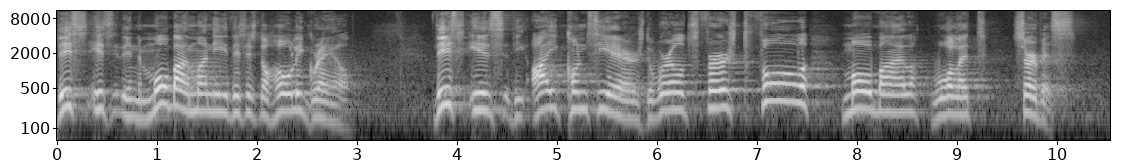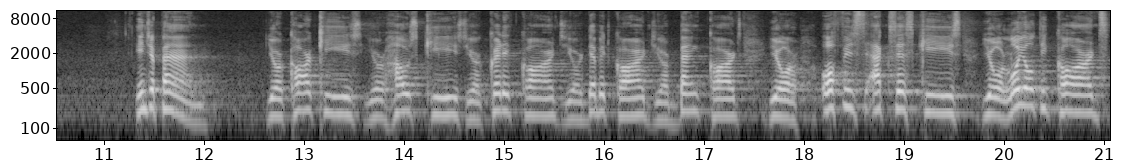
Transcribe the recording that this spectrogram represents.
This is in the mobile money, this is the holy grail. This is the iConcierge, the world's first full mobile wallet service. In Japan, your car keys, your house keys, your credit cards, your debit cards, your bank cards, your office access keys, your loyalty cards,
